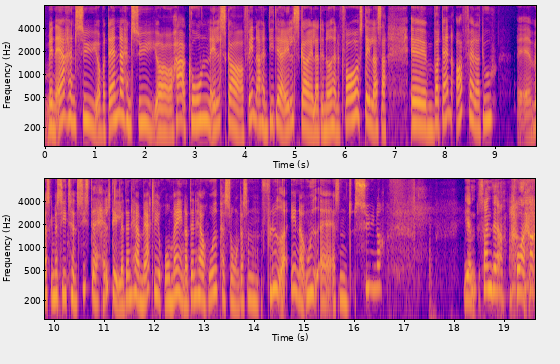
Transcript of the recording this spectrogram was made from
men er han syg, og hvordan er han syg, og har konen elsker, og finder han de der elsker, eller er det noget, han forestiller sig? Øh, hvordan opfatter du øh, hvad skal man sige, til den sidste halvdel af den her mærkelige roman, og den her hovedperson, der sådan flyder ind og ud af, af sådan syner? Jamen, sådan der, tror jeg.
